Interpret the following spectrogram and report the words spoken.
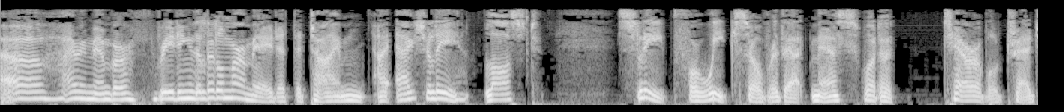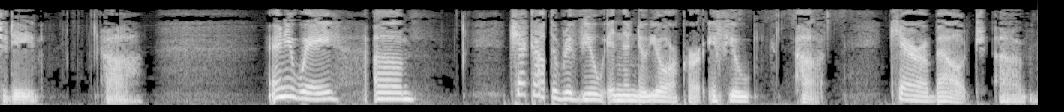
uh, I remember reading The Little Mermaid at the time. I actually lost sleep for weeks over that mess. What a terrible tragedy. Uh, anyway, um, check out the review in the New Yorker if you uh, care about um,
